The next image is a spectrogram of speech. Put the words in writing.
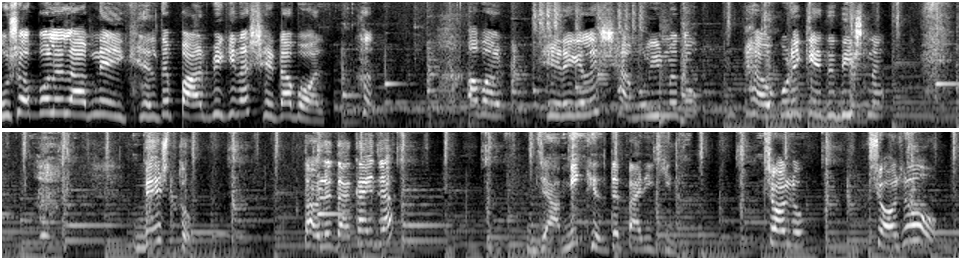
ওসব বলে লাভ নেই খেলতে পারবি কিনা সেটা বল। আবার হেরে গেলে শ্যামলির মতো ভ্যাও করে কেঁদে দিস না। বেশ তো তাহলে দেখাই যা যে আমি খেলতে পারি কিনা। চলো চলো।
